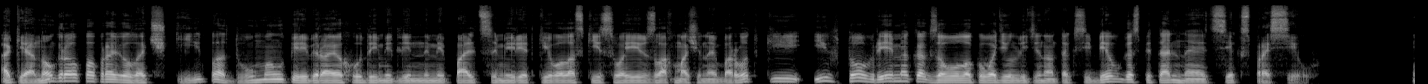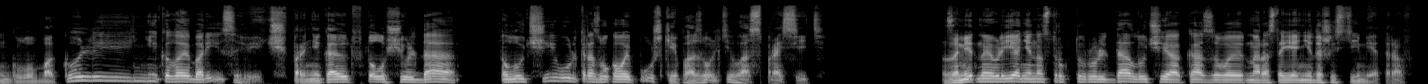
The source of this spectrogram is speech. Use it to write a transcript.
Океанограф поправил очки, подумал, перебирая худыми длинными пальцами редкие волоски своей взлохмаченной бородки, и в то время, как зоолог уводил лейтенанта к себе в госпитальный отсек, спросил. «Глубоко ли, Николай Борисович, проникают в толщу льда лучи ультразвуковой пушки, позвольте вас спросить?» Заметное влияние на структуру льда лучи оказывают на расстоянии до 6 метров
